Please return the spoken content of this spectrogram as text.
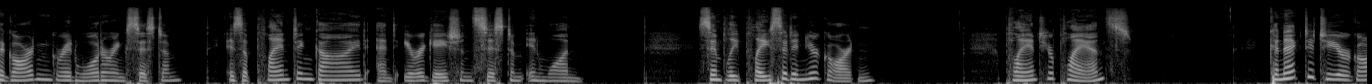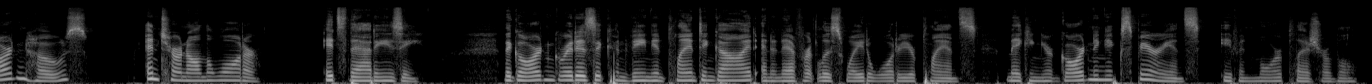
The Garden Grid watering system is a planting guide and irrigation system in one. Simply place it in your garden, plant your plants, connect it to your garden hose, and turn on the water. It's that easy. The Garden Grid is a convenient planting guide and an effortless way to water your plants, making your gardening experience even more pleasurable.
